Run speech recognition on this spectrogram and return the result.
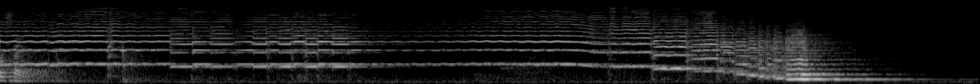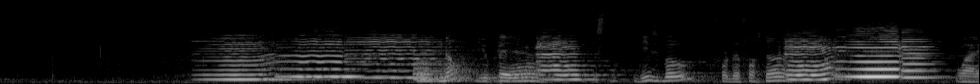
Perfect. No, you play uh, this bow for the first note. Why?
